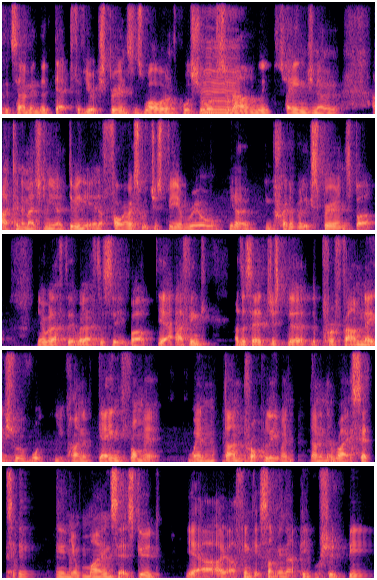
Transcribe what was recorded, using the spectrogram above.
determine the depth of your experience as well. And of course, your Mm. surroundings change. You know, I can imagine you know doing it in a forest would just be a real you know incredible experience. But yeah, we'll have to we'll have to see. But yeah, I think as I said, just the the profound nature of what you kind of gain from it when done properly, when done in the right setting, and your mindset's good. Yeah, I, I think it's something that people should be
